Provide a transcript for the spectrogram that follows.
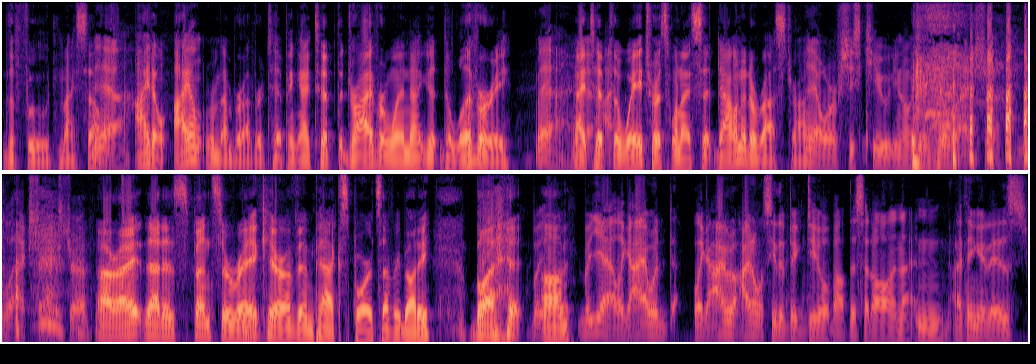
the food myself. Yeah. I don't. I don't remember ever tipping. I tip the driver when I get delivery. yeah, I tip the waitress when I sit down at a restaurant. yeah, or if she's cute, you know, give a little extra, little extra, extra. All right, that is Spencer Ray, care of Impact Sports, everybody. But, But, um, but but yeah, like I would like I I don't see the big deal about this at all, and I- and I think it is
